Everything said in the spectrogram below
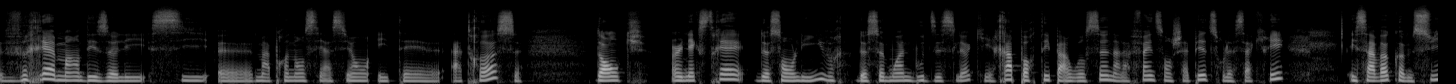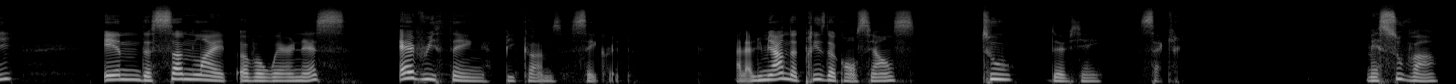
vraiment désolée si euh, ma prononciation était euh, atroce. Donc, un extrait de son livre, de ce moine bouddhiste-là, qui est rapporté par Wilson à la fin de son chapitre sur le sacré. Et ça va comme suit. In the sunlight of awareness, everything becomes sacred. À la lumière de notre prise de conscience, tout devient sacré. Mais souvent,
